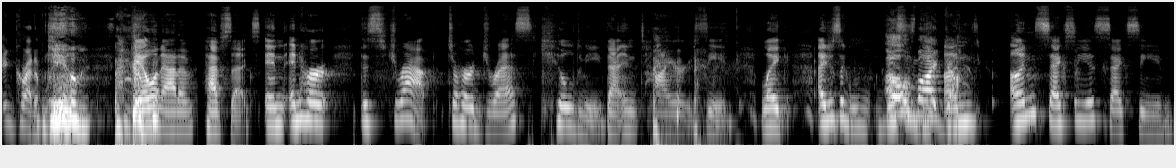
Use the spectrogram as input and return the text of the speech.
Incredible. Gale, Gale and Adam have sex, and and her the strap to her dress killed me that entire scene. Like I just like this Oh is my the God. Unsexiest sex scene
